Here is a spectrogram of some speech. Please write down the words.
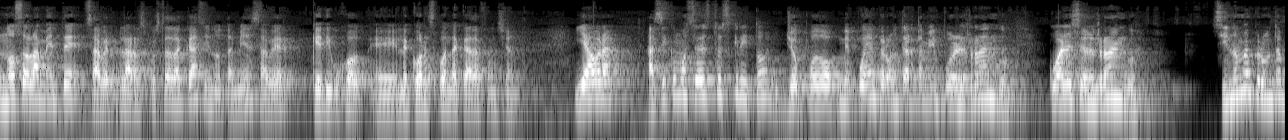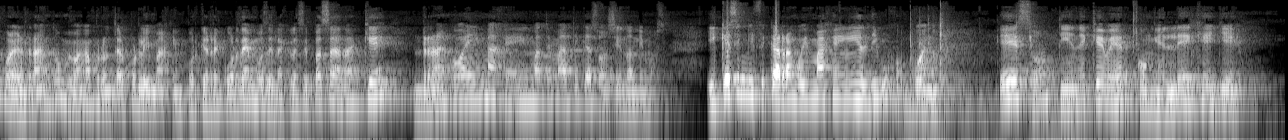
no solamente saber la respuesta de acá, sino también saber qué dibujo eh, le corresponde a cada función. Y ahora, así como está esto escrito, yo puedo, me pueden preguntar también por el rango. ¿Cuál es el rango? Si no me preguntan por el rango, me van a preguntar por la imagen, porque recordemos de la clase pasada que rango e imagen en matemáticas son sinónimos. ¿Y qué significa rango e imagen en el dibujo? Bueno, eso tiene que ver con el eje Y.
